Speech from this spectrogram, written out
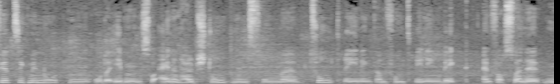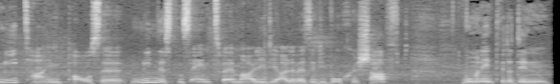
40 Minuten oder eben so eineinhalb Stunden in Summe zum Training, dann vom Training weg, einfach so eine Me-Time-Pause mindestens ein, zweimal idealerweise die Woche schafft, wo man entweder den,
